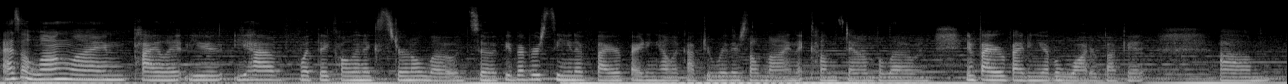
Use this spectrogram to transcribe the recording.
As a long line pilot, you, you have what they call an external load. So if you've ever seen a firefighting helicopter where there's a line that comes down below, and in firefighting you have a water bucket. Um,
